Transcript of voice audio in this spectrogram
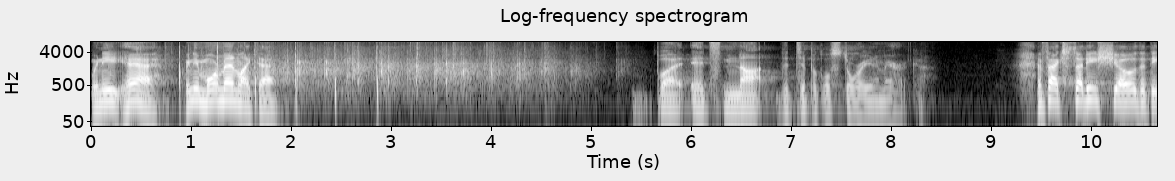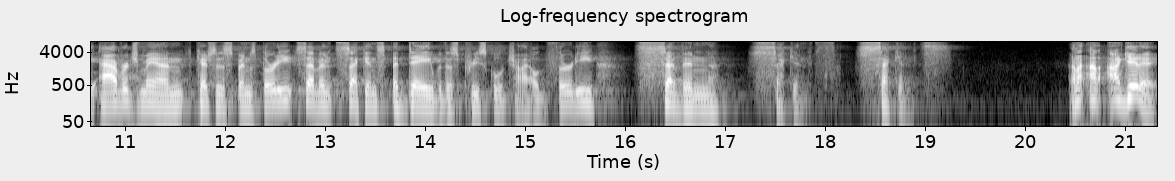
We need, yeah, we need more men like that. But it's not the typical story in America. In fact, studies show that the average man, catch this, spends 37 seconds a day with his preschool child. 37 seconds. Seconds. And I, I, get it.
